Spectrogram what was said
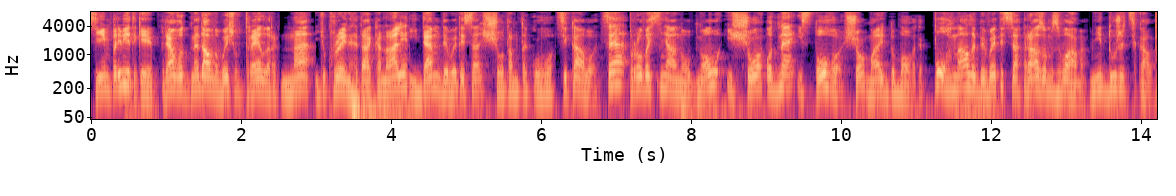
Всім привітики! Прямо от недавно вийшов трейлер на Ukraine GTA каналі. Йдемо дивитися, що там такого цікавого. Це про весняну обнову, і що одне із того, що мають додати. Погнали дивитися разом з вами. Мені дуже цікаво.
